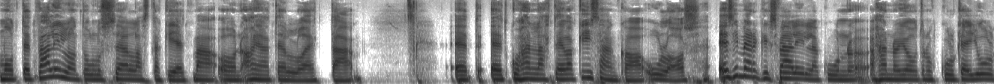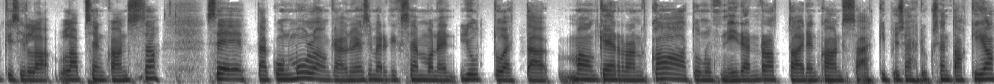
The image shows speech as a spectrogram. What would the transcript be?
mutta välillä on tullut sellaistakin, että mä oon ajatellut, että – että et kun hän lähtee vaikka isän ulos. Esimerkiksi välillä, kun hän on joutunut kulkea julkisilla lapsen kanssa, se, että kun mulla on käynyt esimerkiksi semmoinen juttu, että mä oon kerran kaatunut niiden rattaiden kanssa äkkipysähdyksen takia,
